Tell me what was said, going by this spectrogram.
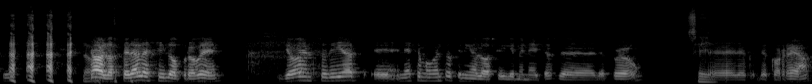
sí. No. No, los pedales sí lo probé. Yo en su día, eh, en ese momento tenía los Eliminators de, de Pro, Sí, eh, de, de Correa,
